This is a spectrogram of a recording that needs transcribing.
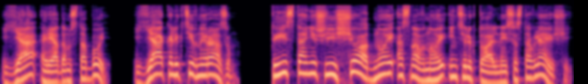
Я рядом с тобой. Я коллективный разум. Ты станешь еще одной основной интеллектуальной составляющей.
